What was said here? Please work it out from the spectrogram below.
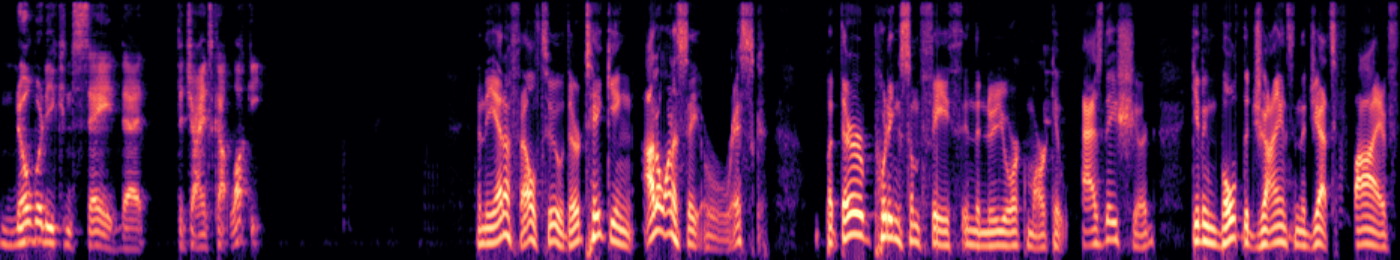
nobody can say that the Giants got lucky. And the NFL too, they're taking I don't want to say a risk, but they're putting some faith in the New York market as they should, giving both the Giants and the Jets 5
